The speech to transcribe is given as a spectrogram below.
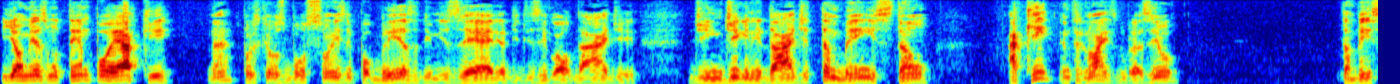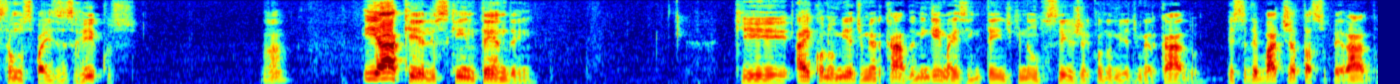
E ao mesmo tempo é aqui, né? porque os bolsões de pobreza, de miséria, de desigualdade, de indignidade também estão aqui entre nós, no Brasil, também estão nos países ricos. Né? E há aqueles que entendem que a economia de mercado, ninguém mais entende que não seja economia de mercado, esse debate já está superado.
